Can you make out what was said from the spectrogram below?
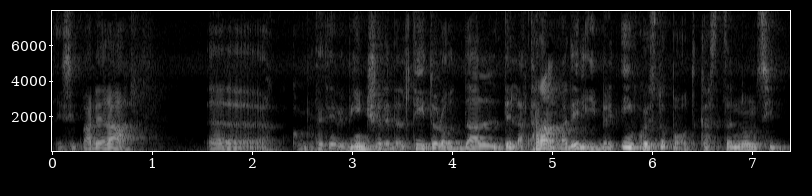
e si parlerà, eh, come potete vincere dal titolo, dal, della trama dei libri, in questo podcast non, si,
